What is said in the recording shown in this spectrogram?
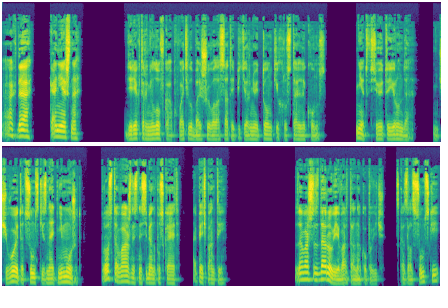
Ах да, конечно. Директор неловко обхватил большой волосатой пятерней тонкий хрустальный конус. Нет, все это ерунда. Ничего этот Сумский знать не может. Просто важность на себя напускает. Опять понты. «За ваше здоровье, Вартан Акопович», — сказал Сумский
